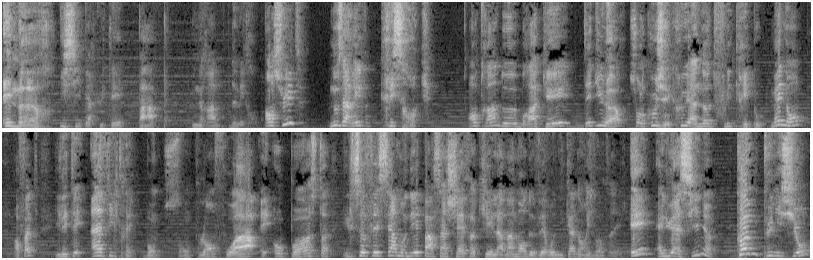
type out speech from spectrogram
et meurt, ici percuté par une rame de métro. Ensuite, nous arrive Chris Rock, en train de braquer des dealers. Sur le coup, j'ai cru à notre flic ripou. Mais non, en fait, il était infiltré. Bon, son plan foire et au poste, il se fait sermonner par sa chef qui est la maman de Veronica dans Riverdale. Et elle lui assigne, comme punition,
